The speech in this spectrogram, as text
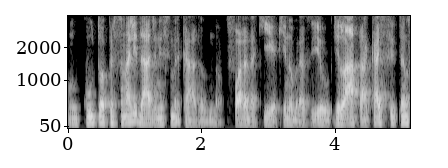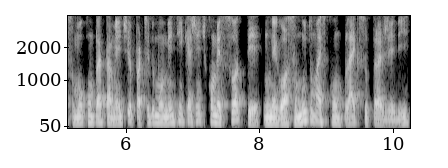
um culto à personalidade nesse mercado, fora daqui, aqui no Brasil, de lá para cá, isso se transformou completamente a partir do momento em que a gente começou a ter um negócio muito mais complexo para gerir,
